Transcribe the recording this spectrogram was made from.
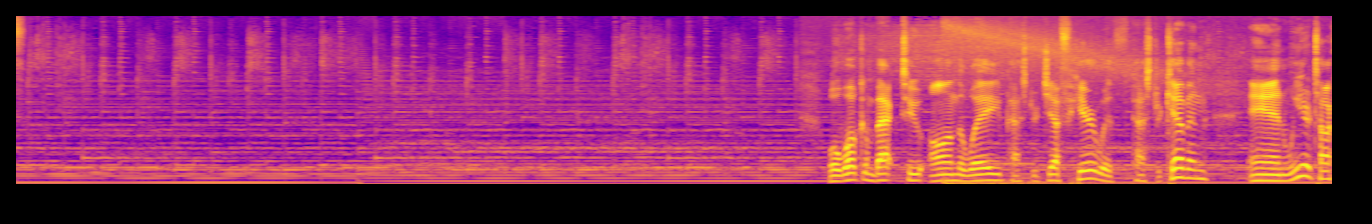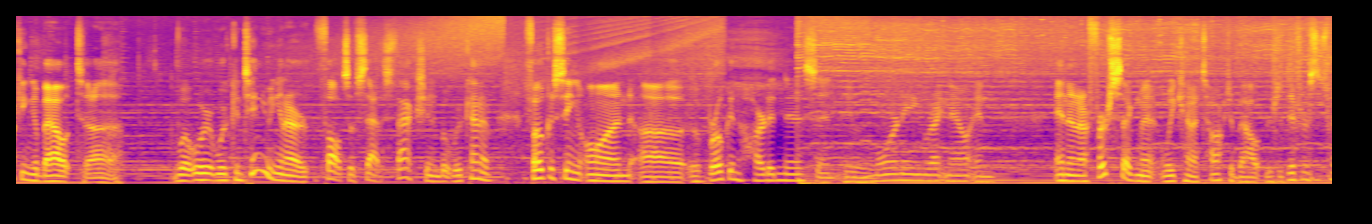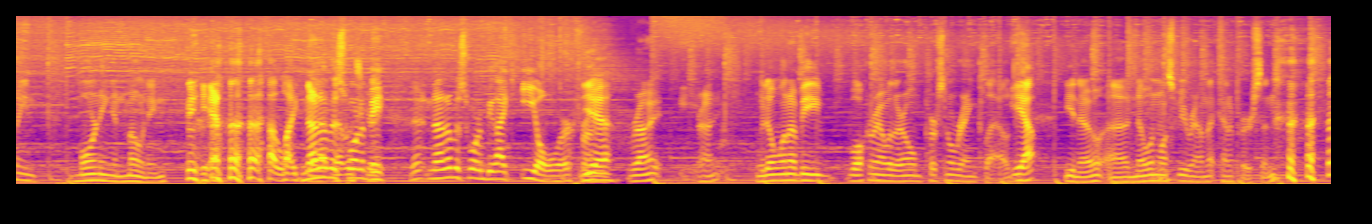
Well, welcome back to On the Way. Pastor Jeff here with Pastor Kevin, and we are talking about. Uh, well, we're, we're continuing in our thoughts of satisfaction, but we're kind of focusing on uh, brokenheartedness and, and mourning right now. And and in our first segment, we kind of talked about there's a difference between mourning and moaning. yeah. I like None that. of us want to be. None of us want to be like Eeyore. From, Yeah, right, right. We don't want to be walking around with our own personal rain cloud. Yep. You know, uh, no one wants to be around that kind of person.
